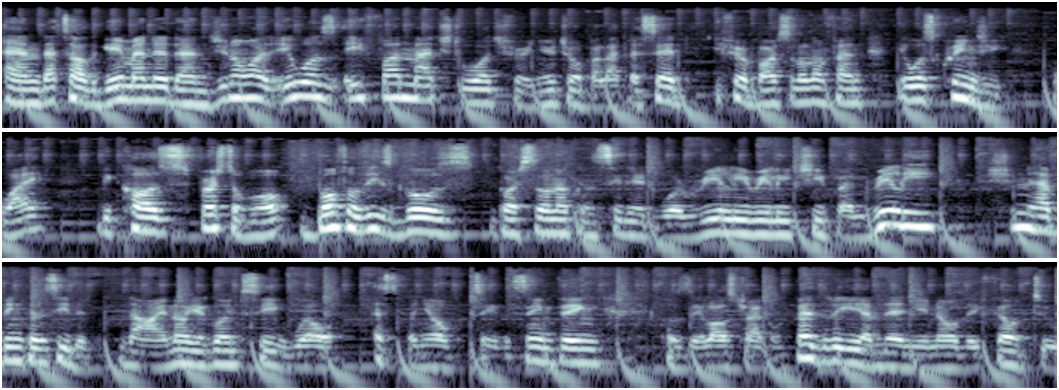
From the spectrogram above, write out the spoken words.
And that's how the game ended. And you know what? It was a fun match to watch for a neutral. But like I said, if you're a Barcelona fan, it was cringy. Why? Because first of all, both of these goals Barcelona conceded were really, really cheap and really shouldn't have been conceded. Now I know you're going to say, well, Espanyol say the same thing because they lost track of Pedri and then you know they failed to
